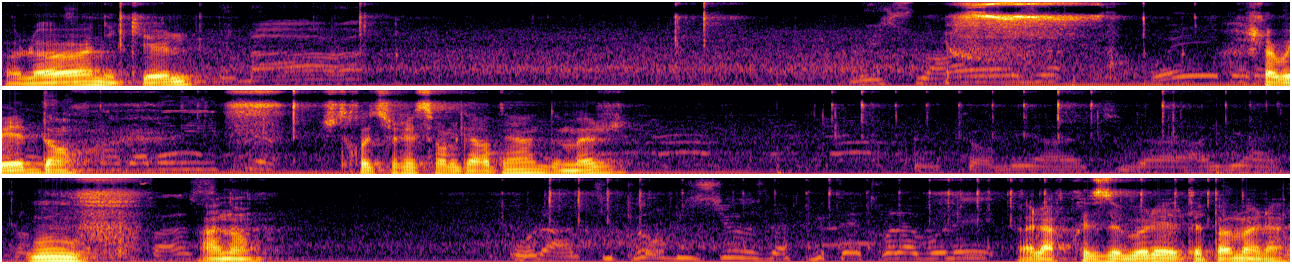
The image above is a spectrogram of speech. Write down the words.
Voilà, nickel. Lemar. Luis Suarez. Oui, Je la voyais dedans. Je trop tiré sur le gardien, dommage. Ouf. Ah non. Ah, la reprise de volée était pas mal. Hein.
